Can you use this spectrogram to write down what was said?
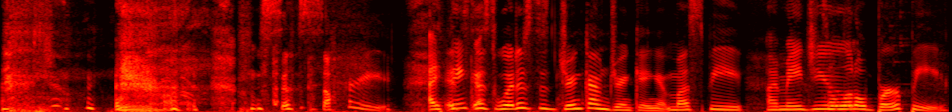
I'm so sorry. I It's think- this. What is the drink I'm drinking? It must be. I made It's you a little burpy.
